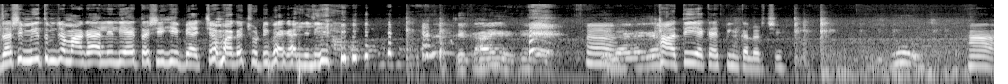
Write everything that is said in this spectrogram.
जशी मी तुमच्या मागे आलेली आहे तशी ही बॅगच्या मागे छोटी बॅग आलेली आहे. हा. हा ती एक आहे पिंक कलरची हा.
